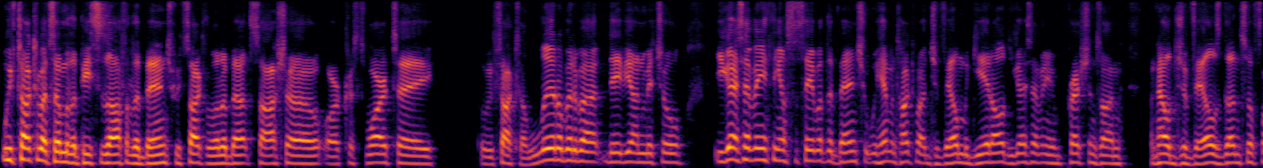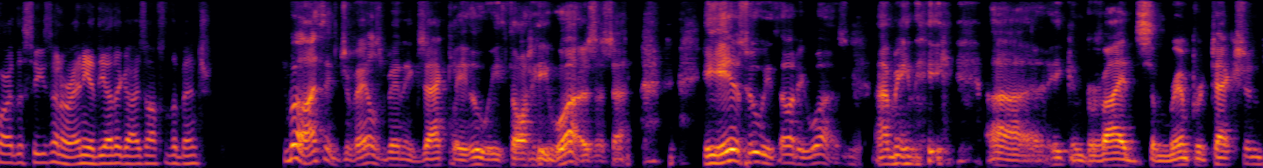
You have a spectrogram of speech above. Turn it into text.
We've talked about some of the pieces off of the bench. We've talked a little about Sasha or Chris Duarte. We've talked a little bit about Davion Mitchell. You guys have anything else to say about the bench? We haven't talked about JaVale McGee at all. Do you guys have any impressions on on how JaVale's done so far this season or any of the other guys off of the bench? Well, I think JaVale's been exactly who he thought he was. he is who he thought he was. I mean, he uh, he can provide some rim protection.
